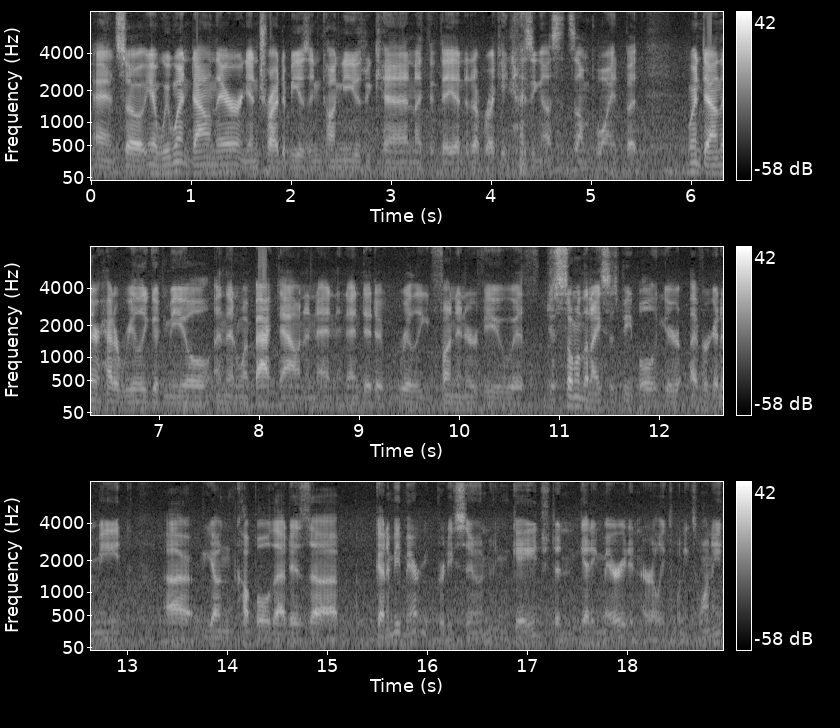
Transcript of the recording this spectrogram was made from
And so, you know, we went down there again, tried to be as incognito as we can. I think they ended up recognizing us at some point, but went down there, had a really good meal, and then went back down and, and, and did a really fun interview with just some of the nicest people you're ever going to meet. Uh, a young couple that is uh, going to be married pretty soon, engaged and getting married in early 2020.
